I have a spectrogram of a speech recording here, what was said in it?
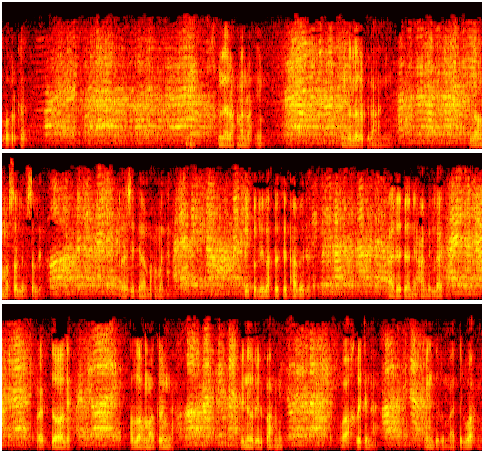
warahmatullahi wabarakatuh. Bismillahirrahmanirrahim. Alhamdulillah rabbil alamin. Allahumma salli wa sallim ala sayyidina Muhammadin fi kulli lahdatin abada adada ni'amillah wa ifdalih Allahumma akrimna bi nuril fahmi wa akhrijna min dhulumatil wahmi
